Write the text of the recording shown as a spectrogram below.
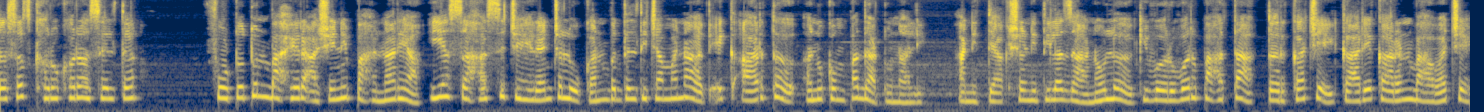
तसंच खरोखर असेल तर? फोटोतून बाहेर आशेने पाहणाऱ्या या सहास्य चेहऱ्यांच्या लोकांबद्दल तिच्या मनात एक आर्थ अनुकंपा दाटून आली. आणि त्या क्षणी तिला जाणवलं की वरवर पाहता तर्काचे कार्यकारण भावाचे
